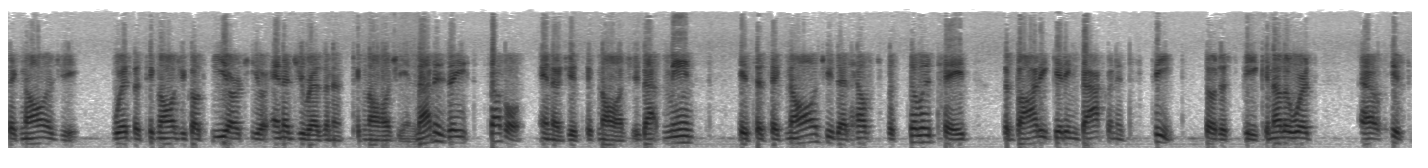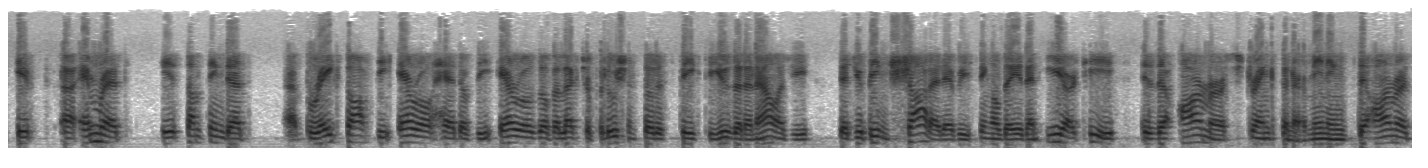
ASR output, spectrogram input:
technology with a technology called ERT or energy resonance technology, and that is a subtle energy technology. That means it's a technology that helps facilitate the body getting back on its feet, so to speak. In other words, uh, if, if uh, is something that uh, breaks off the arrowhead of the arrows of electropollution, so to speak, to use that analogy, that you're being shot at every single day, then ERT is the armor strengthener, meaning the armor,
